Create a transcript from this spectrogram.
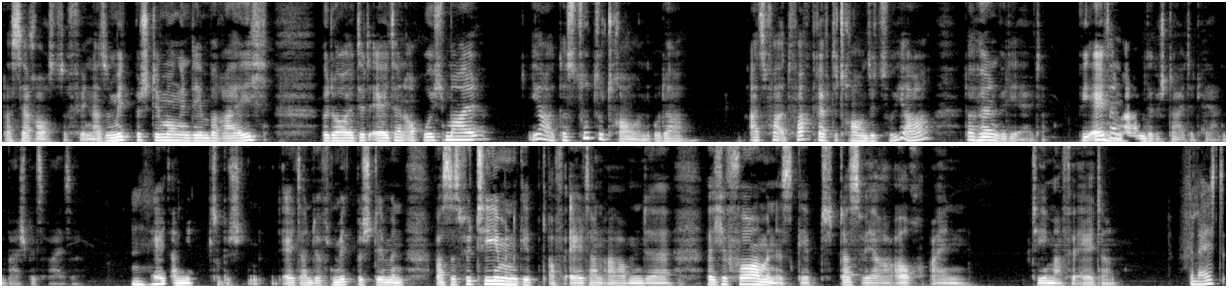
das herauszufinden. Also Mitbestimmung in dem Bereich bedeutet Eltern auch ruhig mal, ja, das zuzutrauen oder als Fachkräfte trauen sie zu, ja, da hören wir die Eltern. Wie mhm. Elternabende gestaltet werden beispielsweise. Mhm. Eltern, mit zu Eltern dürfen mitbestimmen, was es für Themen gibt auf Elternabende, welche Formen es gibt. Das wäre auch ein Thema für Eltern. Vielleicht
